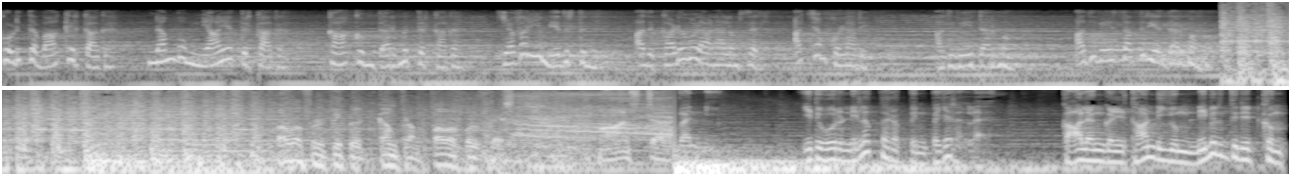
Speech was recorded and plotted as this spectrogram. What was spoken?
கொடுத்த வாக்கிற்காக நம்பும் நியாயத்திற்காக காக்கும் தர்மத்திற்காக எவரையும் எதிர்த்து நில். அது கடவுளானாலும் சரி அச்சம் கொள்ளாதே. அதுவே தர்மம். அதுவே சத்திரிய தர்மம். Powerful people come from powerful places. Master Vanni. இது ஒரு நிலப்பரப்பின் பெயர் அல்ல காலங்கள் தாண்டியும் நிமிர்ந்து நிற்கும்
